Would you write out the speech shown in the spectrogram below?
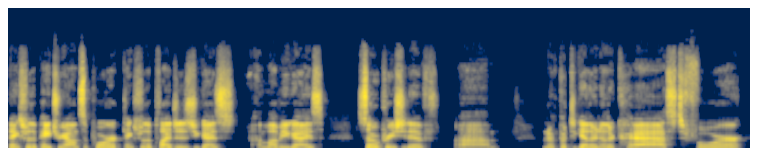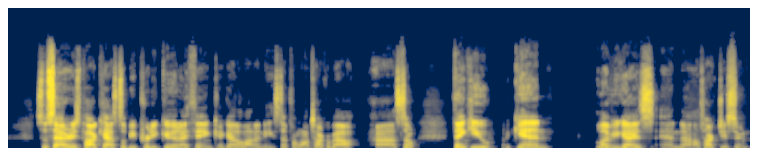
Thanks for the Patreon support. Thanks for the pledges. You guys, I love you guys. So appreciative. Um, I'm gonna put together another cast for so Saturday's podcast will be pretty good, I think. I got a lot of neat stuff I want to talk about. Uh, so thank you again. Love you guys, and uh, I'll talk to you soon.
